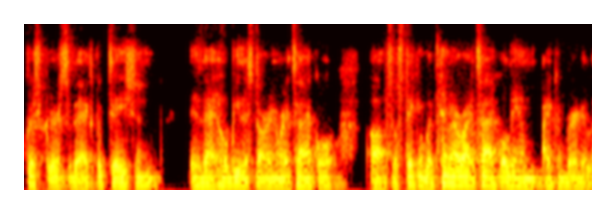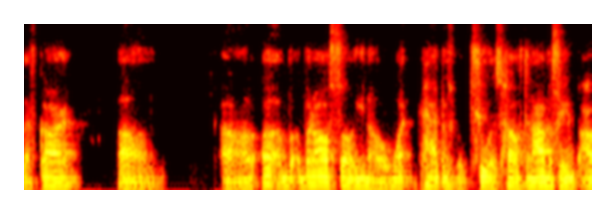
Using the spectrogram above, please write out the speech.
Chris Grier. So the expectation is that he'll be the starting right tackle. Um, so sticking with him at right tackle, Liam Eichenberg at left guard. Um, uh, uh, but also, you know, what happens with Tua's health, and obviously uh,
